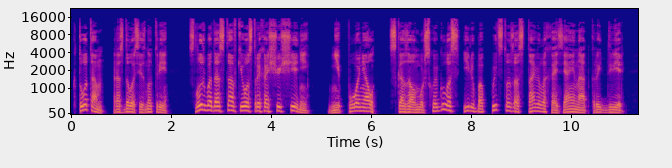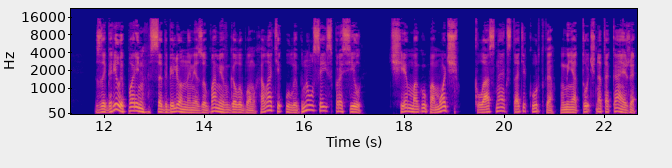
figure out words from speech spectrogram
«Кто там?» – раздалось изнутри. «Служба доставки острых ощущений». «Не понял», – сказал мужской голос, и любопытство заставило хозяина открыть дверь. Загорелый парень с отбеленными зубами в голубом халате улыбнулся и спросил – чем могу помочь? классная, кстати, куртка, у меня точно такая же»,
